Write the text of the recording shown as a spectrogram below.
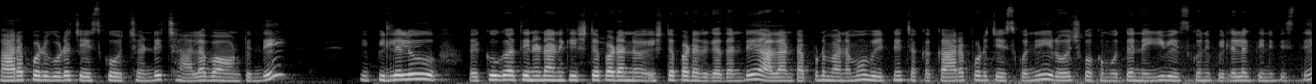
కారపొడి కూడా చేసుకోవచ్చు అండి చాలా బాగుంటుంది. ఈ పిల్లలు ఎక్కువగా తినడానికి ఇష్టపడను ఇష్టపడరు కదండి. అలాంటప్పుడు మనము వీటిని చక్కగా కారపొడి చేసుకొని రోజుకు ఒక ముద్ద నెయ్యి వేసుకొని పిల్లలకు తినిపిస్తే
